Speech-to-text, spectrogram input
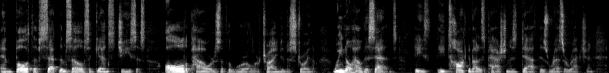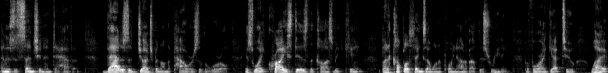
and both have set themselves against Jesus. All the powers of the world are trying to destroy them. We know how this ends. He's, he talked about his passion, his death, his resurrection, and his ascension into heaven. That is a judgment on the powers of the world. It's why Christ is the cosmic king. But a couple of things I want to point out about this reading before I get to why,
